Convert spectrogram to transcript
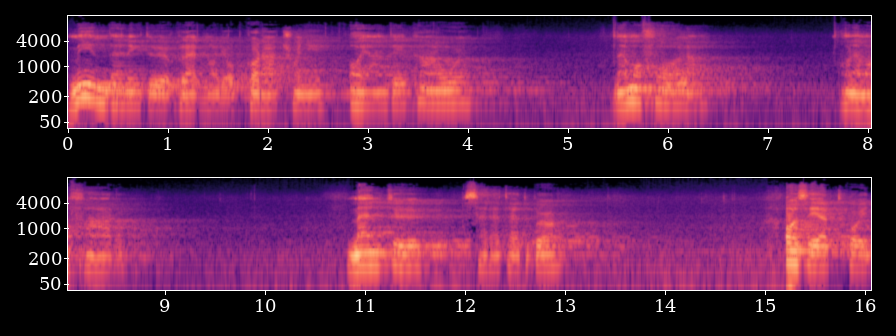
minden idők legnagyobb karácsonyi ajándékául, nem a fa alá, hanem a fára. Mentő szeretetből. Azért, hogy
